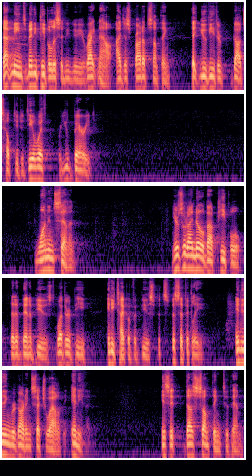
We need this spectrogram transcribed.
That means many people listening to you right now, I just brought up something that you've either God's helped you to deal with or you've buried. One in seven. Here's what I know about people that have been abused, whether it be any type of abuse, but specifically anything regarding sexuality, anything, is it does something to them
